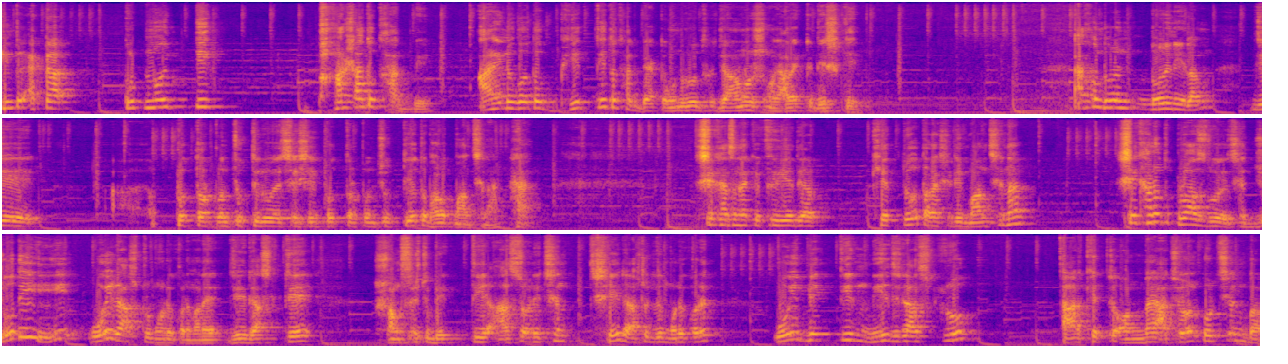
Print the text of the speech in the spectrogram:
কিন্তু একটা কূটনৈতিক ভাষা তো থাকবে, আইনগত ভিত্তি তো থাকবে, একটা অনুরোধ জানানোর সময় আরেকটা দেশকে। এখন ধরে ধরে নিলাম যে প্রত্যর্পণ চুক্তি রয়েছে, সেই প্রত্যর্পণ চুক্তিও তো ভারত মানছে না হ্যাঁ। শেখ হাসিনাকে ফিরিয়ে দেওয়ার ক্ষেত্রেও তারা সেটি মানছে না। সেখানেও তো ক্লাস রয়েছে। যদি ওই রাষ্ট্র মনে করে মানে যে রাষ্ট্রে সংশ্লিষ্ট ব্যক্তি আশ্রয় নিচ্ছেন, সেই রাষ্ট্র যদি মনে করে, ওই ব্যক্তির নিজ রাষ্ট্র তার ক্ষেত্রে অন্যায় আচরণ করছেন বা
